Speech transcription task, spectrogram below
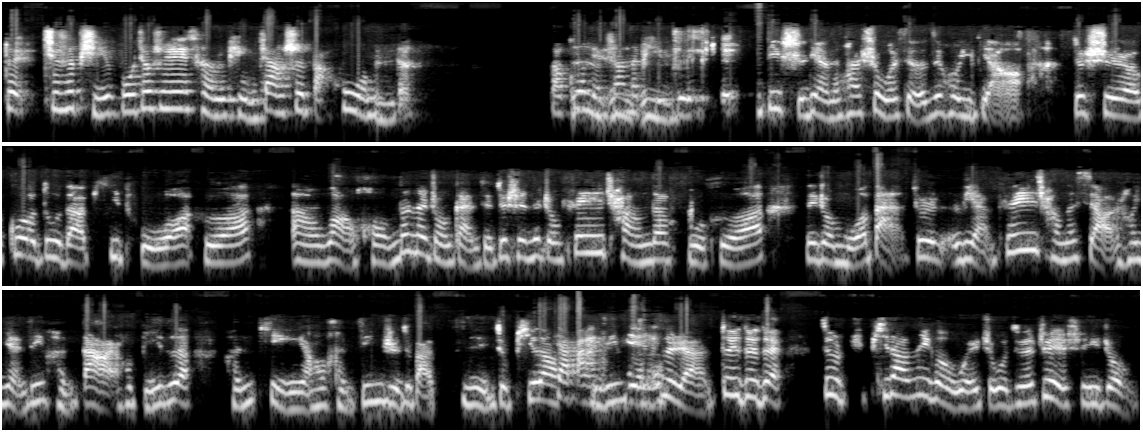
对，其实皮肤就是一层屏障，是保护我们的。包括脸上的皮肤。第十点的话是我写的最后一点啊，就是过度的 P 图和嗯网红的那种感觉，就是那种非常的符合那种模板，就是脸非常的小，然后眼睛很大，然后鼻子很挺，然后很精致，就把自己就 P 到已经不自然。对对对，就 P 到那个为止。我觉得这也是一种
